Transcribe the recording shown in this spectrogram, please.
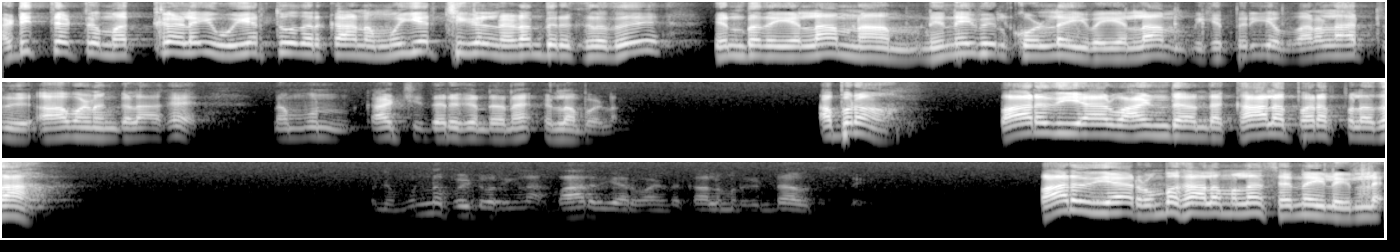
அடித்தட்டு மக்களை உயர்த்துவதற்கான முயற்சிகள் நடந்திருக்கிறது என்பதையெல்லாம் நாம் நினைவில் கொள்ள இவையெல்லாம் மிகப்பெரிய வரலாற்று ஆவணங்களாக நம் முன் காட்சி தருகின்றன. எல்லாம் போயிடலாம். அப்புறம் பாரதியார் வாழ்ந்த அந்த காலப்பரப்பில் தான் கொஞ்சம் முன்ன போயிட்டு வரீங்களா பாரதியார் வாழ்ந்த காலம் ரெண்டாவது பாரதியார் ரொம்ப காலமெல்லாம் சென்னையில் இல்லை.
